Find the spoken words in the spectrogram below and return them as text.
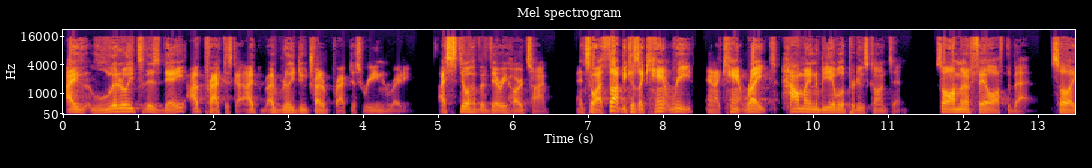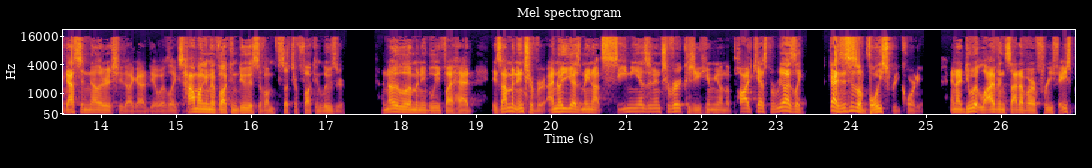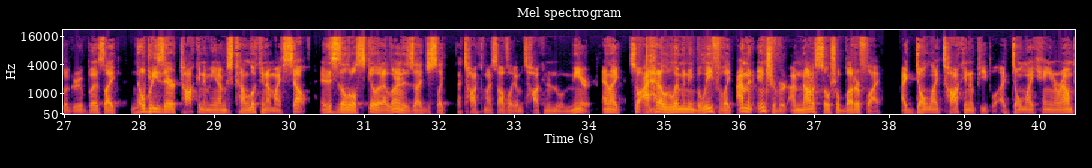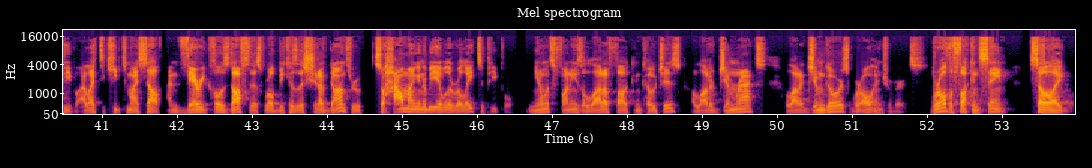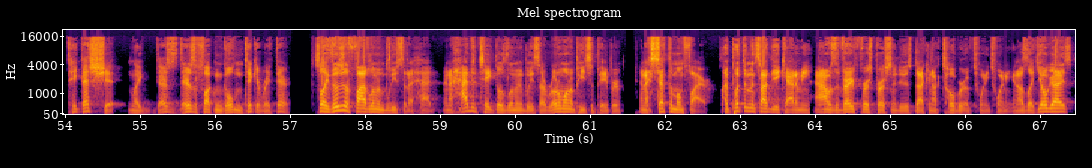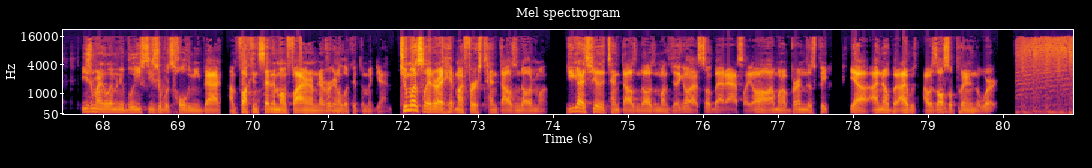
I literally to this day, I practice. I, I really do try to practice reading and writing. I still have a very hard time. And so I thought because I can't read and I can't write, how am I going to be able to produce content? So I'm going to fail off the bat. So like that's another issue that I got to deal with. Like, how am I going to fucking do this if I'm such a fucking loser? Another limiting belief I had is I'm an introvert. I know you guys may not see me as an introvert because you hear me on the podcast, but realize like, guys, this is a voice recording and I do it live inside of our free Facebook group, but it's like nobody's there talking to me and I'm just kind of looking at myself. And this is a little skill that I learned is I just like I talk to myself like I'm talking into a mirror. And like so I had a limiting belief of like I'm an introvert. I'm not a social butterfly. I don't like talking to people. I don't like hanging around people. I like to keep to myself. I'm very closed off to this world because of the shit I've gone through. So how am I going to be able to relate to people? You know what's funny is a lot of fucking coaches, a lot of gym rats, a lot of gym goers, we're all introverts. We're all the fucking same. So like take that shit. Like there's there's a fucking golden ticket right there. So like those are the five limiting beliefs that I had. And I had to take those limiting beliefs. I wrote them on a piece of paper and I set them on fire. I put them inside the academy and I was the very first person to do this back in October of 2020. And I was like, yo guys, these are my limiting beliefs. These are what's holding me back. I'm fucking setting them on fire and I'm never going to look at them again. Two months later, I hit my first $10,000 month. You guys hear the $10,000 a month. You're like, oh, that's so badass. Like, oh, I'm going to burn this people. Yeah, I know, but I was, I was also putting in the work.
